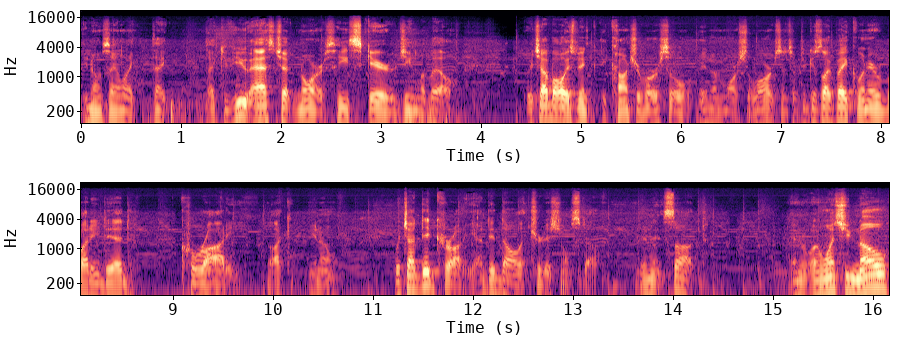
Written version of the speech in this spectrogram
you know what I'm saying? Like, like, like if you ask Chuck Norris, he's scared of Gene LeBell, which I've always been controversial in the martial arts and stuff because like back when everybody did karate, like you know, which I did karate, I did all that traditional stuff, and it sucked. And once you know,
